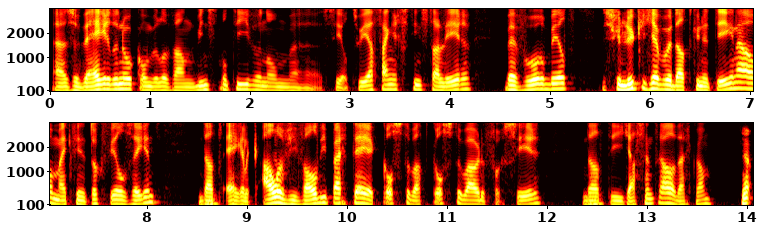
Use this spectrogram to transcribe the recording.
Uh, ze weigerden ook omwille van winstmotieven om CO2-afvangers te installeren, bijvoorbeeld. Dus gelukkig hebben we dat kunnen tegenhouden, maar ik vind het toch veelzeggend dat eigenlijk alle Vivaldi-partijen kosten wat kosten wouden forceren dat die gascentrale daar kwam. Ja,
